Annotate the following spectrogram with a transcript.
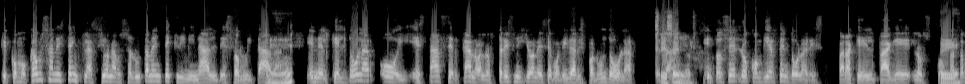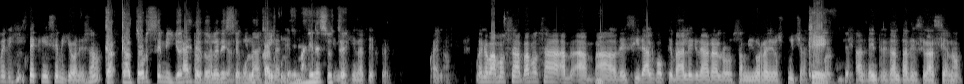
que como causan esta inflación absolutamente criminal, desorbitada, en el que el dólar hoy está cercano a los 3 millones de bolívares por un dólar, sí, señor. entonces lo convierte en dólares para que él pague los... ¿Cuánto me dijiste? 15 millones, ¿no? 14 millones de dólares según los cálculos. Imagínese usted. Imagínate. Bueno, bueno, vamos a, vamos a, a, mm. decir algo que va a alegrar a los amigos radioescuchas entre tanta desgracia, ¿no?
